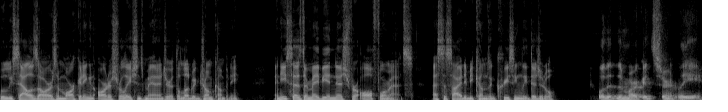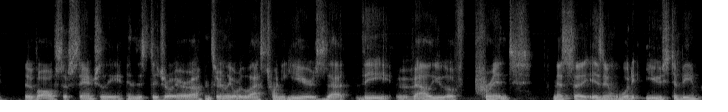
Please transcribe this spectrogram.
Uli Salazar is a marketing and artist relations manager at the Ludwig Drum Company, and he says there may be a niche for all formats as society becomes increasingly digital. Well, the, the market certainly evolved substantially in this digital era, and certainly over the last 20 years, that the value of print necessarily isn't what it used to be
